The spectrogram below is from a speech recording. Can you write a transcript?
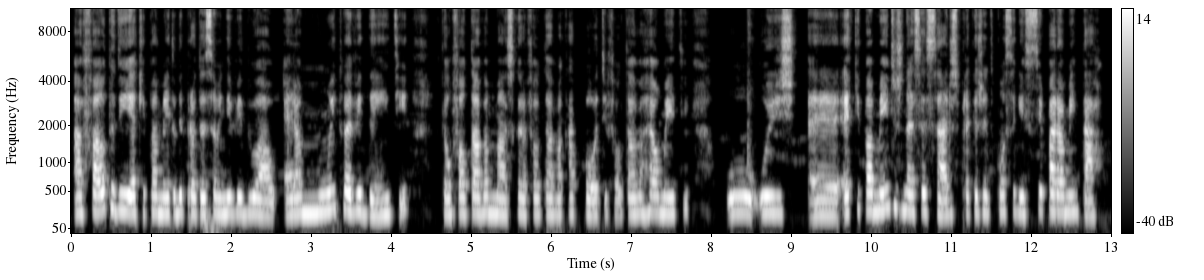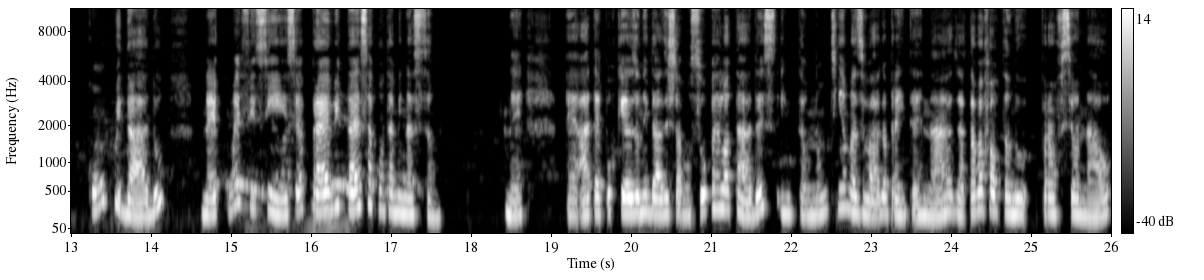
a falta de equipamento de proteção individual era muito evidente, então faltava máscara, faltava capote, faltava realmente o, os é, equipamentos necessários para que a gente conseguisse se paramentar com cuidado, né, com eficiência, para evitar essa contaminação. Né? É, até porque as unidades estavam superlotadas, então não tinha mais vaga para internar, já estava faltando profissional.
